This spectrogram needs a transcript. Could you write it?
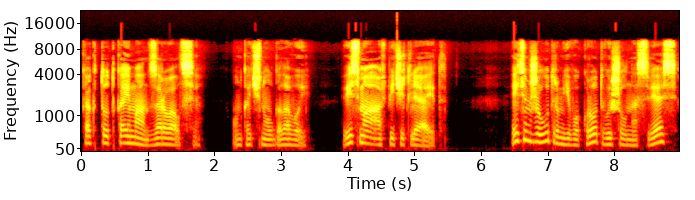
«Как тот кайман взорвался», — он качнул головой. «Весьма впечатляет». Этим же утром его крот вышел на связь,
